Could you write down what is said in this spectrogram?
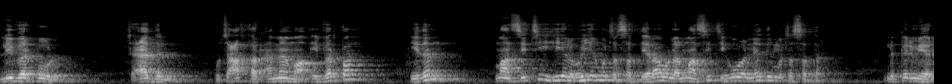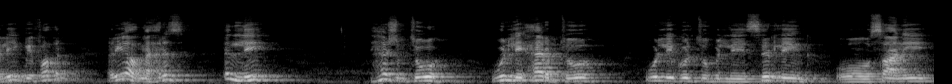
ليفربول تعادل وتعثر أمام إيفرتون. اذا مان سيتي هي هي المتصدرة ولا مان سيتي هو النادي المتصدر. البريمير ليج بفضل رياض محرز اللي هاجمتوه واللي حاربتوه واللي قلتوا باللي سيرلينغ وصاني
